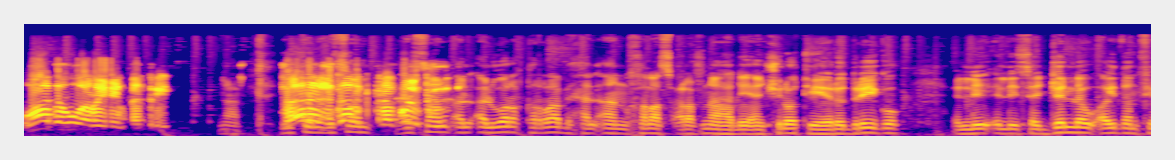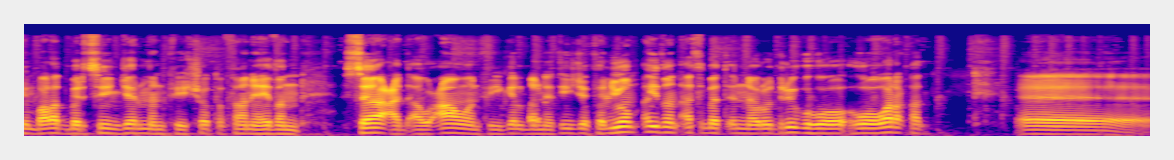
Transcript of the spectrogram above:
وهذا هو ريال مدريد. نعم. فأنا لذلك أقول لك الورقه الرابحه الآن خلاص عرفناها لأنشيلوتي رودريجو اللي اللي سجل له أيضا في مباراة باريس سان جيرمان في الشوط الثاني أيضا ساعد أو عاون في قلب النتيجة. فاليوم أيضا أثبت إن رودريجو هو هو ورقة آه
